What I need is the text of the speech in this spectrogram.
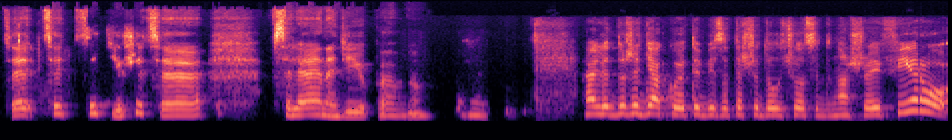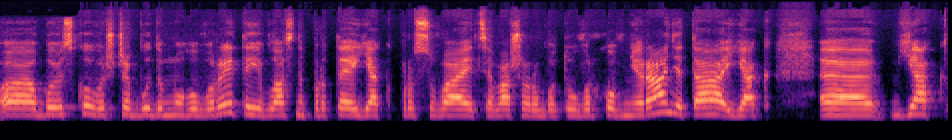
Це, це, це тішить, це вселяє надію, певно. Галя, дуже дякую тобі за те, що долучилася до нашого ефіру. Обов'язково ще будемо говорити і власне про те, як просувається ваша робота у Верховній Раді, та як, е, як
